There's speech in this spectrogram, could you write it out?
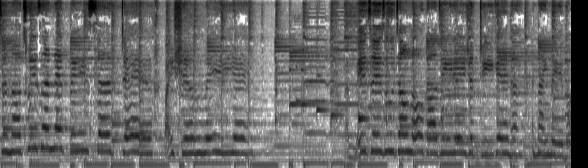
ကျွန်တော်ချွေးစနဲ့ပေးဆ က်တဲ့ပိုင်ရှင်လေးရဲ့စေစုကြောင့်လောကကြီးရဲ့ရည်တည်ခဲ့နိုင်အနိုင်မဲ့ပါ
